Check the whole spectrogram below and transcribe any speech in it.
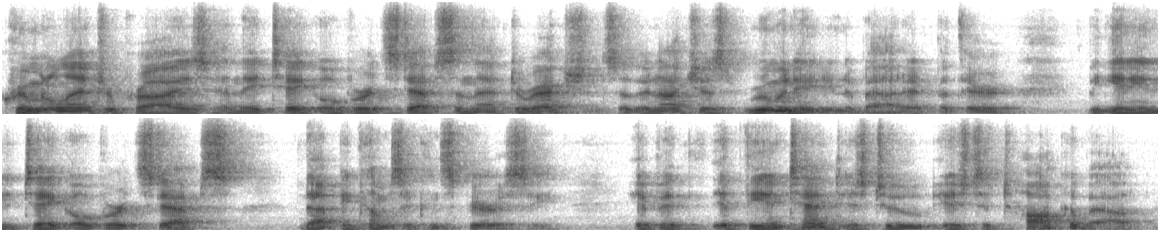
criminal enterprise and they take overt steps in that direction, so they're not just ruminating about it, but they're beginning to take overt steps, that becomes a conspiracy. If it if the intent is to is to talk about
